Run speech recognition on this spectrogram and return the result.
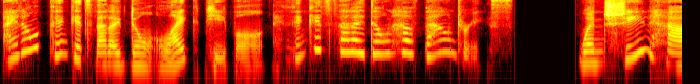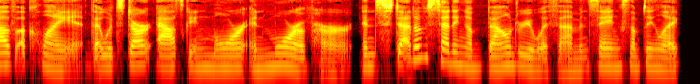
I don't think it's that I don't like people. I think it's that I don't have boundaries. When she'd have a client that would start asking more and more of her, instead of setting a boundary with them and saying something like,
